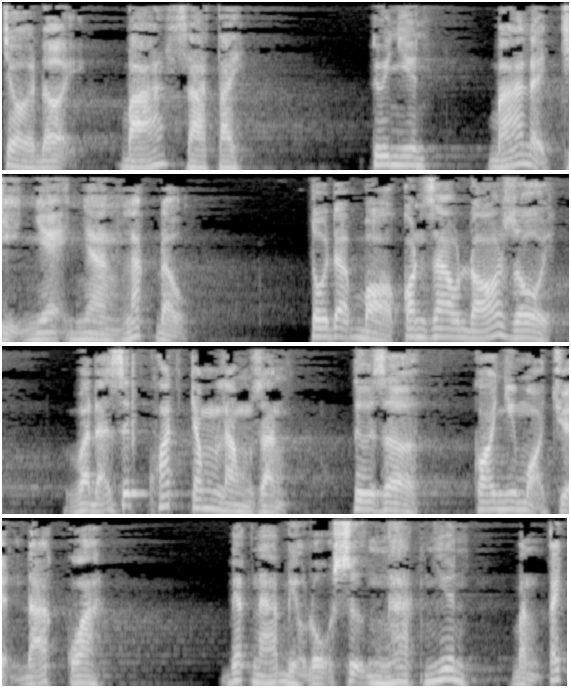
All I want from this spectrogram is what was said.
chờ đợi bá ra tay. Tuy nhiên, bá lại chỉ nhẹ nhàng lắc đầu. Tôi đã bỏ con dao đó rồi và đã dứt khoát trong lòng rằng từ giờ coi như mọi chuyện đã qua. Béc na biểu lộ sự ngạc nhiên bằng cách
